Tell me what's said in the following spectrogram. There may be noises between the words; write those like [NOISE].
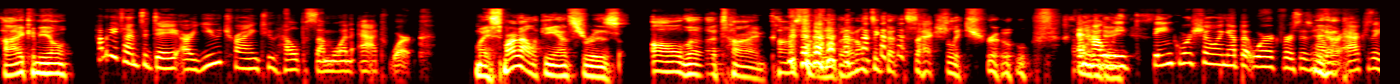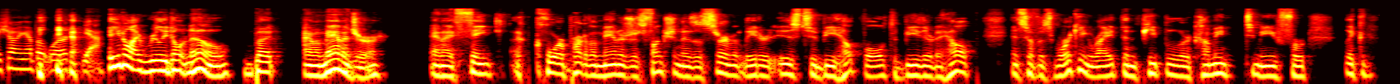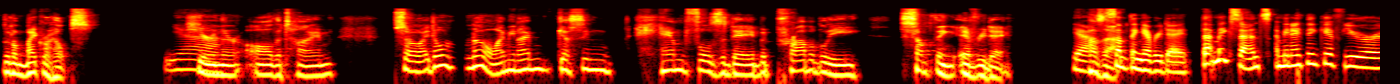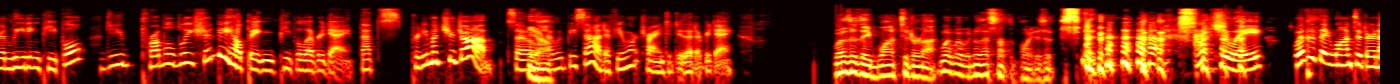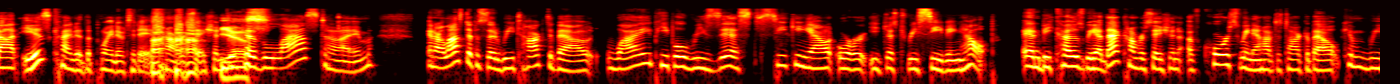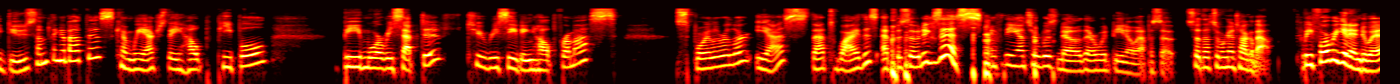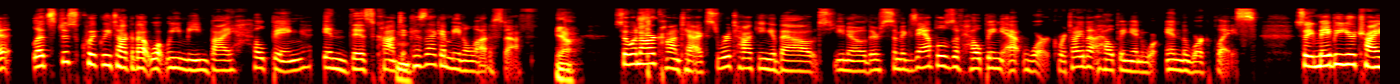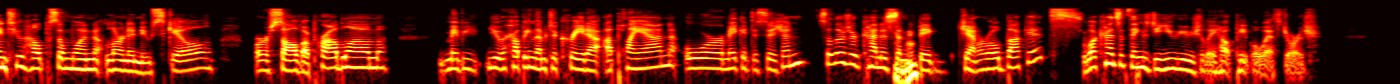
Hi, Camille. How many times a day are you trying to help someone at work? My smart alecky answer is all the time, constantly, but I don't think [LAUGHS] that's actually true. [LAUGHS] And how day. we think we're showing up at work versus how yeah. we're actually showing up at [LAUGHS] work. Yeah. yeah. You know, I really don't know, but I'm a manager. And I think a core part of a manager's function as a servant leader is to be helpful, to be there to help. And so if it's working right, then people are coming to me for like little micro helps yeah. here and there all the time. So I don't know. I mean, I'm guessing handfuls a day, but probably something every day. Yeah, something every day. That makes sense. I mean, I think if you're leading people, you probably should be helping people every day. That's pretty much your job. So yeah. I would be sad if you weren't trying to do that every day. Whether they want it or not. Wait, wait, wait. No, that's not the point, is it? [LAUGHS] Actually, whether they want it or not is kind of the point of today's [LAUGHS] conversation yes. because last time in our last episode we talked about why people resist seeking out or just receiving help and because we had that conversation of course we now have to talk about can we do something about this can we actually help people be more receptive to receiving help from us Spoiler alert, yes, that's why this [LAUGHS] episode exists. if the answer was no, there would be no episode. So that's what we're going to talk about. Before we get into it, let's just quickly talk about what we mean by helping in this content, because mm. that can mean a lot of stuff. Yeah. So in our context, we're talking about, you know, there's some examples of helping at work. We're talking about helping in in the workplace. So maybe you're trying to help someone learn a new skill or solve a problem maybe you're helping them to create a, a, plan or make a decision. So those are kind of some mm-hmm. big general buckets. What kinds of things do you usually help people with, George?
